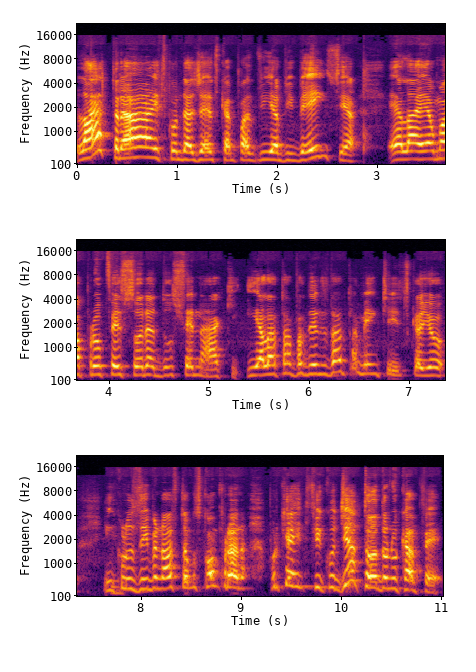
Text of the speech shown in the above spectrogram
lá atrás, quando a Jéssica fazia a vivência, ela é uma professora do SENAC. E ela está fazendo exatamente isso que eu. Inclusive, nós estamos comprando, porque a gente fica o dia todo no café.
